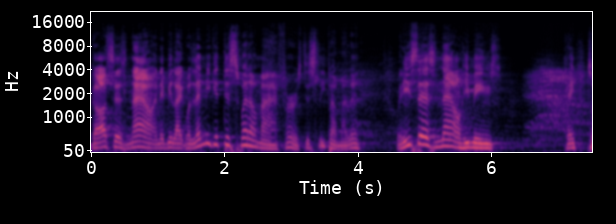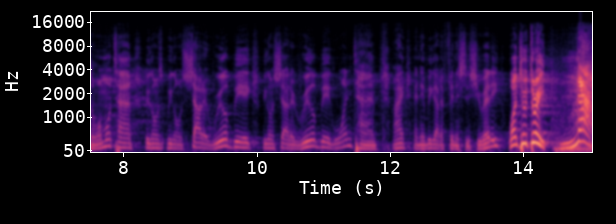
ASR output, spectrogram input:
God says now, and they'd be like, well, let me get this sweat on my first, this sleep on my lip. When he says now, he means Okay, so one more time, we're gonna we're gonna shout it real big. We're gonna shout it real big one time, all right, and then we gotta finish this. You ready? One, two, three, now.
